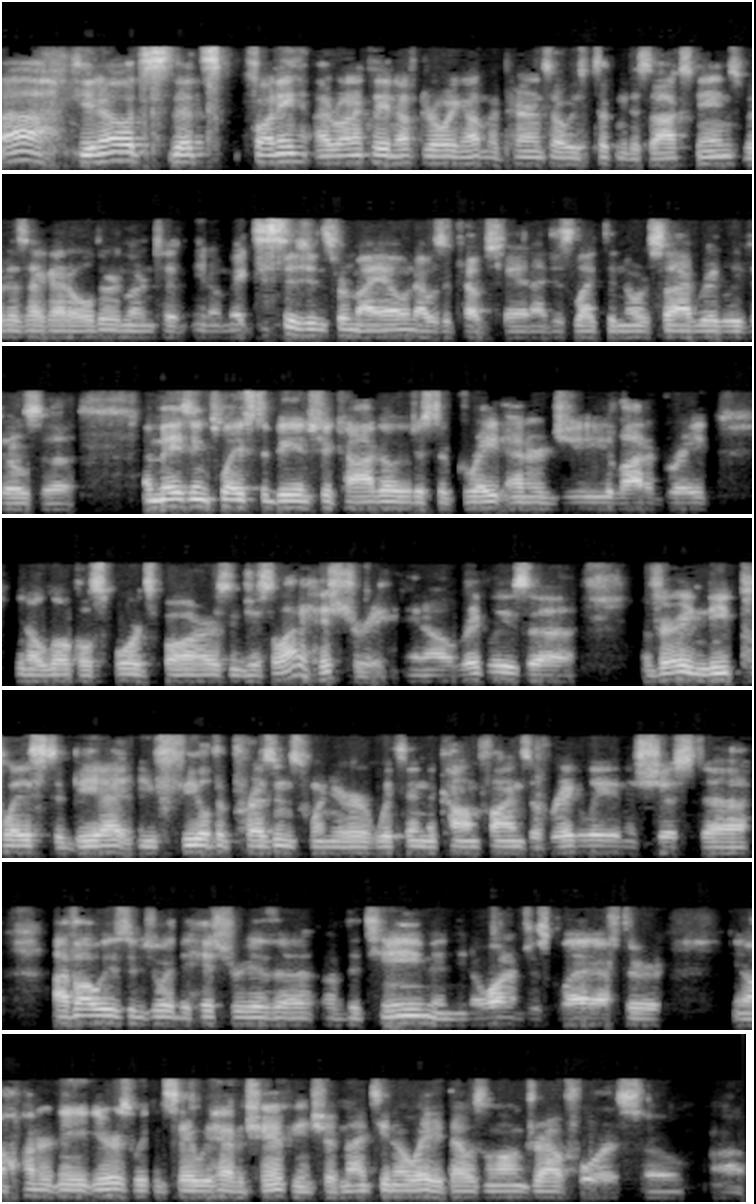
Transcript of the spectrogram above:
Ah, you know, it's that's funny. Ironically enough, growing up, my parents always took me to Sox games, but as I got older and learned to, you know, make decisions for my own, I was a Cubs fan. I just liked the North Side. Wrigleyville's a amazing place to be in Chicago. Just a great energy, a lot of great, you know, local sports bars, and just a lot of history. You know, Wrigley's a, a very neat place to be at. You feel the presence when you're within the confines of Wrigley, and it's just uh, I've always enjoyed the history of the of the team, and you know what, I'm just glad after you know 108 years we can say we have a championship 1908 that was a long drought for us so um,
